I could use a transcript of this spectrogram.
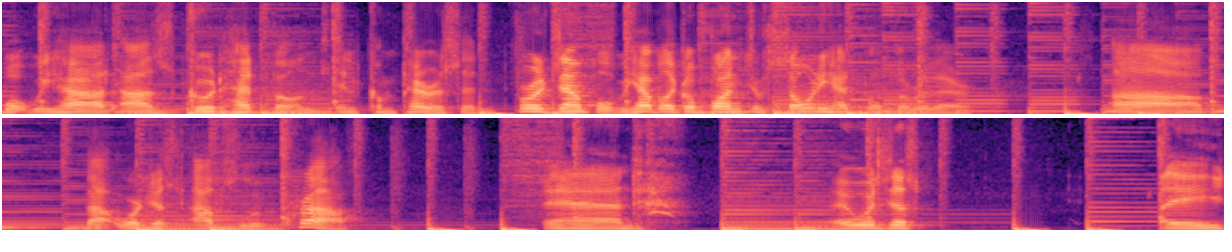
what, we had as good headphones in comparison. For example, we have like a bunch of Sony headphones over there uh, that were just absolute crap. And it was just a,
